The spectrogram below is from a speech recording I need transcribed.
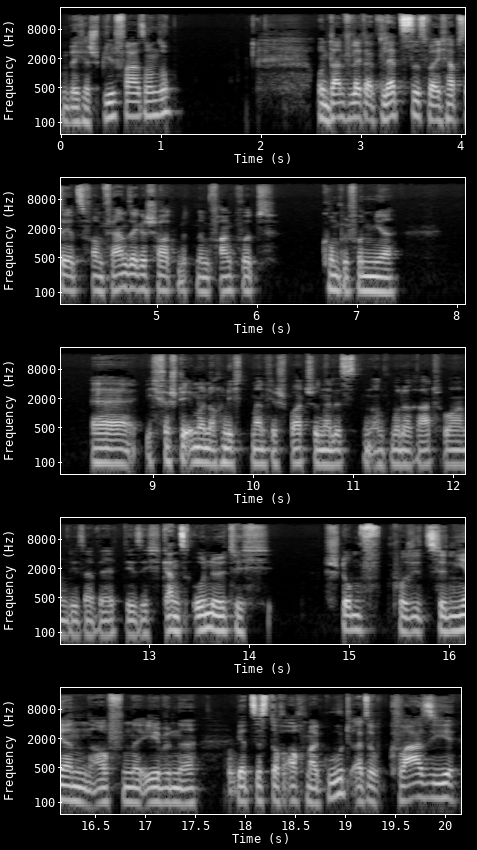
in welcher Spielphase und so. Und dann vielleicht als letztes, weil ich habe es ja jetzt vom Fernseher geschaut mit einem Frankfurt-Kumpel von mir, äh, ich verstehe immer noch nicht manche Sportjournalisten und Moderatoren dieser Welt, die sich ganz unnötig stumpf positionieren auf eine Ebene. Jetzt ist doch auch mal gut. Also quasi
